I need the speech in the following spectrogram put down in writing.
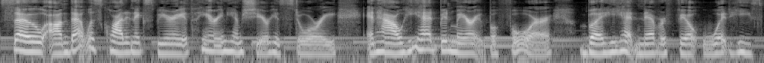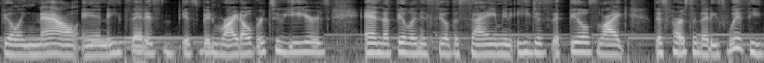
So um, that was quite an experience hearing him share his story and how he had been married before, but he had never felt what he's feeling now. And he said it's it's been right over two years, and the feeling is still the same. And he just it feels like this person that he's with, he's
